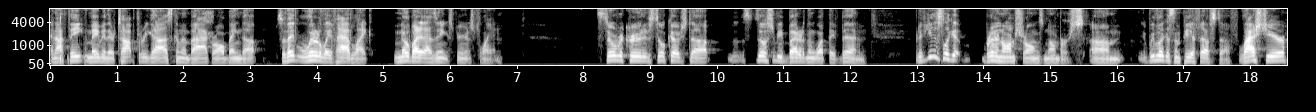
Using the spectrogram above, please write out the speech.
and I think maybe their top three guys coming back are all banged up. So they literally have had like nobody that has any experience playing still recruited, still coached up, still should be better than what they've been. But if you just look at Brennan Armstrong's numbers, um, if we look at some PFF stuff, last year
